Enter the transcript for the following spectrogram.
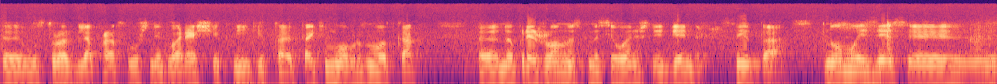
э, устройств для прослушивания говорящей книги. Таким образом, вот как э, напряженность на сегодняшний день снята. Но мы здесь э,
